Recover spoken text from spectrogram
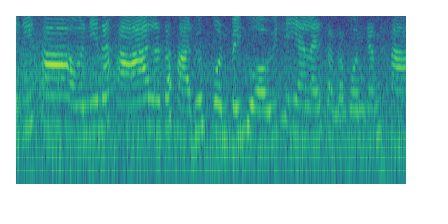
วัสดีค่ะ วันนี้นะคะ เราจะพาทุกคนไปทัวร์วิทยาลัยสันตพลกันค่ะ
